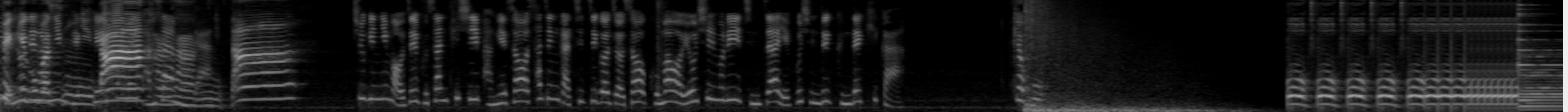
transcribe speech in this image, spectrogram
델로님 100개 델로델로님 고맙습니다. 100개 선물 감사합니다. 슈기님 어제 부산 PC 방에서 사진 같이 찍어줘서 고마워요. 실물이 진짜 예쁘신 듯 근데 키가. 걔 뭐? 오, 오, 오, 오, 오, 오, 오.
